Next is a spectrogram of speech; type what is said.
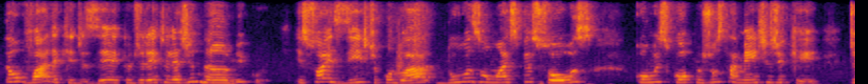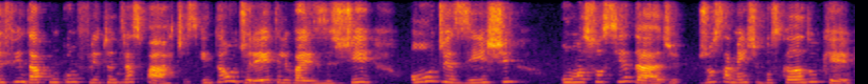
Então, vale aqui dizer que o direito ele é dinâmico e só existe quando há duas ou mais pessoas com o escopo justamente de quê? De findar com um conflito entre as partes. Então, o direito ele vai existir onde existe uma sociedade, justamente buscando o quê?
